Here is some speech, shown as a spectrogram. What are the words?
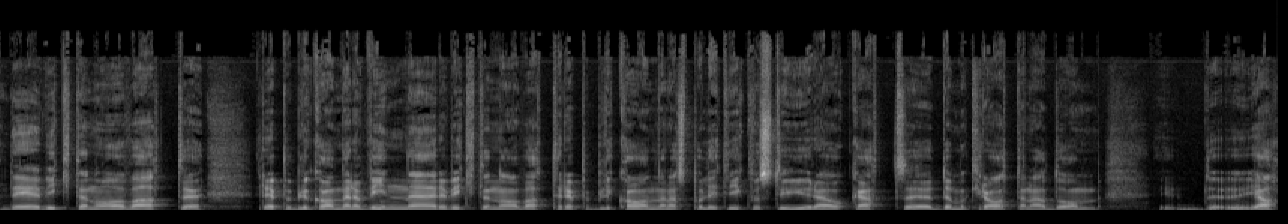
Det är vikten av att eh, Republikanerna vinner, vikten av att Republikanernas politik får styra och att eh, Demokraterna de ja,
